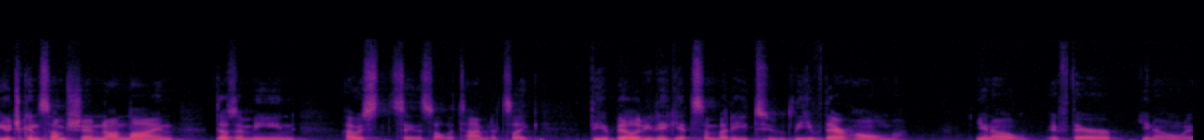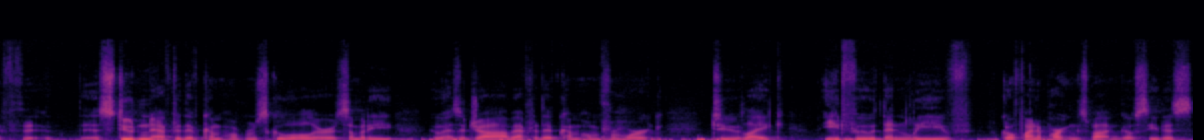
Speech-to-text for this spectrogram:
huge consumption online doesn't mean. I always say this all the time, but it's like the ability to get somebody to leave their home. You know, if they're you know if the, a student after they've come home from school, or somebody who has a job after they've come home from work, to like eat food, then leave, go find a parking spot and go see this.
